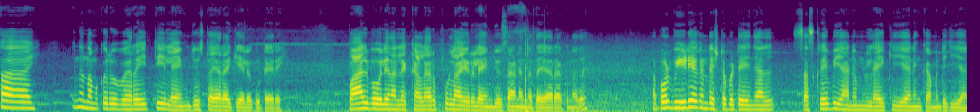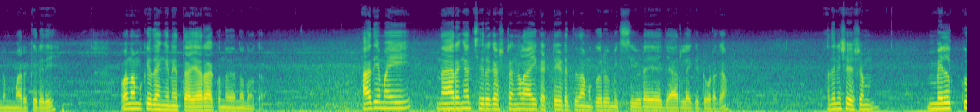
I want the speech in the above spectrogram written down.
ഹായ്. ഇന്ന് നമുക്കൊരു വെറൈറ്റി ലൈം ജ്യൂസ് തയ്യാറാക്കിയാലോ കൂട്ടുകാരെ. പാൽ പോലെ നല്ല കളർഫുള്ളായ ഒരു ലൈം ജ്യൂസാണ് ഇന്ന് തയ്യാറാക്കുന്നത്. അപ്പോൾ വീഡിയോ കണ്ട് ഇഷ്ടപ്പെട്ട് കഴിഞ്ഞാൽ സബ്സ്ക്രൈബ് ചെയ്യാനും ലൈക്ക് ചെയ്യാനും കമന്റ് ചെയ്യാനും മറക്കരുത്. അപ്പോൾ നമുക്കിതെങ്ങനെ തയ്യാറാക്കുന്നതെന്ന് നോക്കാം. ആദ്യമായി നാരങ്ങ ചെറു കഷ്ണങ്ങളായി കട്ടെടുത്ത് നമുക്കൊരു മിക്സിയുടെ ജാറിലേക്ക് ഇട്ട് കൊടുക്കാം. അതിനുശേഷം മിൽക്ക്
